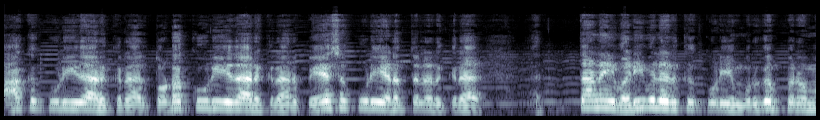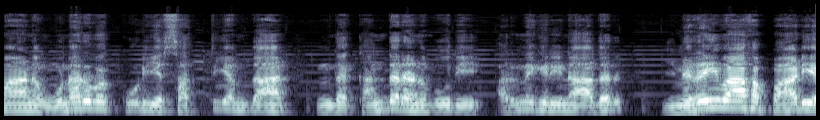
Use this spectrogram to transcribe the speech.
பார்க்கக்கூடியதாக இருக்கிறார் தொடக்கூடியதாக இருக்கிறார் பேசக்கூடிய இடத்துல இருக்கிறார். அத்தனை வடிவில் இருக்கக்கூடிய முருகப்பெருமான உணர்வக்கூடிய சத்தியம்தான் இந்த கந்தர் அனுபூதி. அருணகிரிநாதர் நிறைவாக பாடிய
